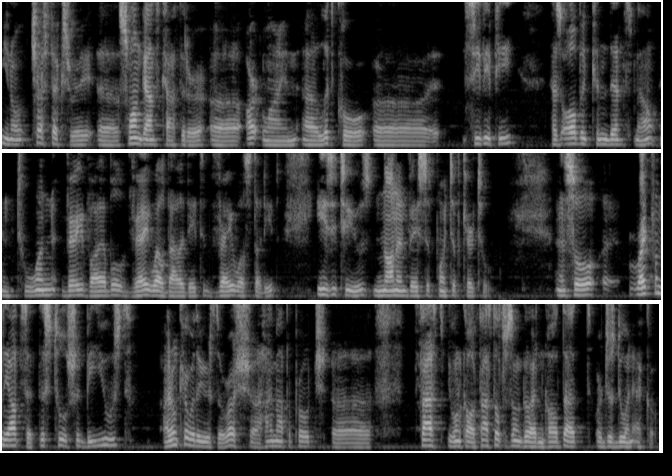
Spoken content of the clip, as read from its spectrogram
you know, chest X-ray, uh, Swan-Ganz catheter, uh, ArtLine, uh, LiDCO, uh, CVP has all been condensed now into one very viable, very well validated, very well studied, easy to use, non-invasive point of care tool. And so, uh, right from the outset, this tool should be used I don't care whether you use the Rush, uh, HiMAP approach, uh, fast, you want to call it fast ultrasound, go ahead and call it that, or just do an echo.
